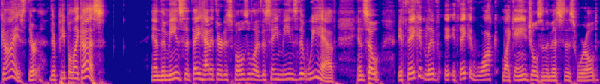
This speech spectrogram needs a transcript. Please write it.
guys. They're, they're people like us and the means that they had at their disposal are the same means that we have. And so if they could live if they could walk like angels in the midst of this world,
